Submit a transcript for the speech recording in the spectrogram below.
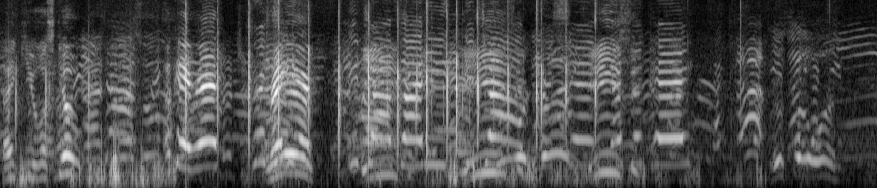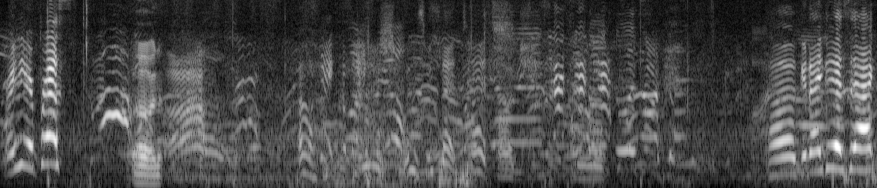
Thank you. Let's go. Okay, Red. Right here. Good job, buddy. Good job. Easy. That's okay. Right here. Press. Oh, no. Oh, what is with that touch? Oh, good idea, Zach.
